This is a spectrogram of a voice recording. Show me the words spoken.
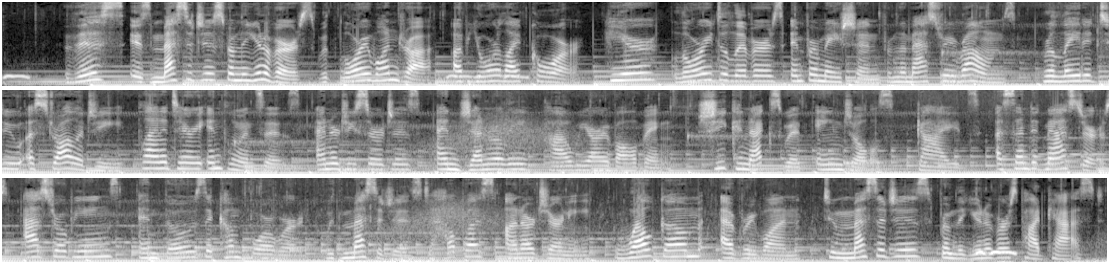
This is Messages from the Universe with Laurie Wondra of Your Life Core. Here, Laurie delivers information from the Mastery Realms related to astrology, planetary influences, energy surges, and generally how we are evolving. She connects with angels, guides, ascended masters, astro beings, and those that come forward with messages to help us on our journey. Welcome, everyone, to Messages from the Universe podcast.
